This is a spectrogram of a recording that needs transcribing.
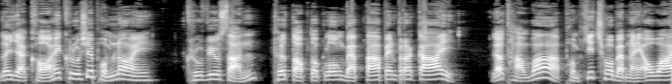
เลยอยากขอให้ครูช่วยผมหน่อย ครูวิลสัน เธอตอบตกลงแบบตาเป็นประกาย แล้วถามว่าผมคิดโชว์แบบไหนเอาไว้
